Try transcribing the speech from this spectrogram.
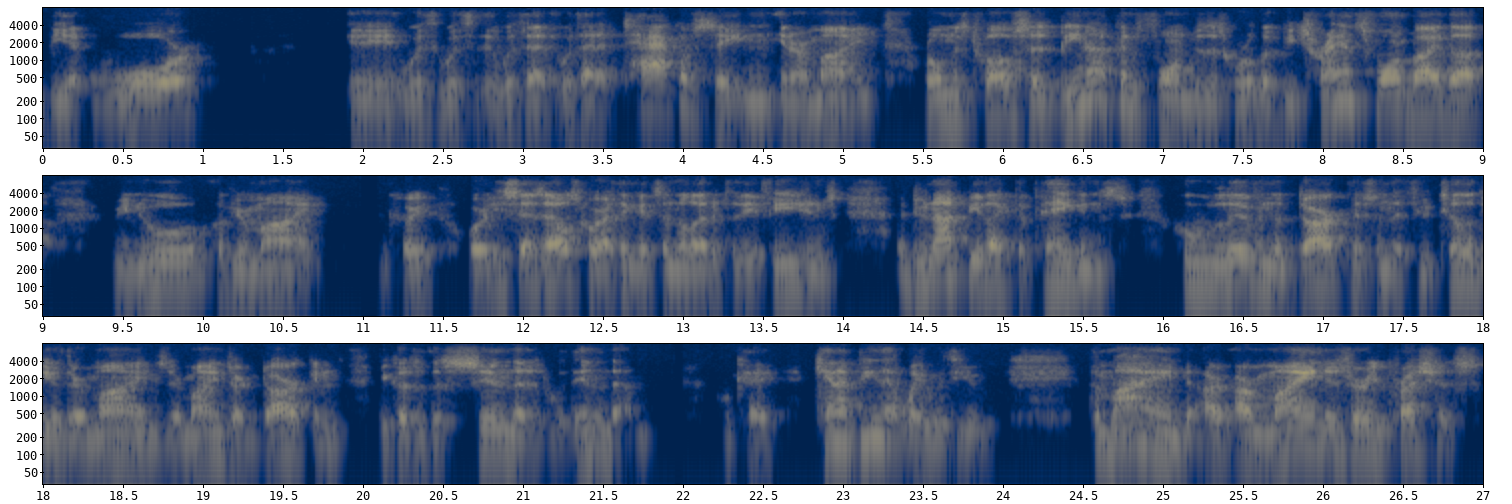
be at war eh, with, with, with, that, with that attack of Satan in our mind. Romans 12 says, Be not conformed to this world, but be transformed by the renewal of your mind. Okay? Or he says elsewhere, I think it's in the letter to the Ephesians, do not be like the pagans who live in the darkness and the futility of their minds. Their minds are darkened because of the sin that is within them. Okay? Cannot be that way with you. The mind, our, our mind is very precious.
